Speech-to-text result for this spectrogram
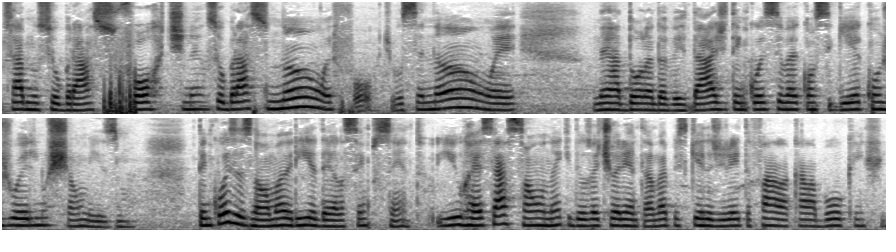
sabe, no seu braço forte, né? O seu braço não é forte, você não é né, a dona da verdade, tem coisas que você vai conseguir é com o joelho no chão mesmo. Tem coisas não, a maioria delas, 100%. E o resto é ação, né, que Deus vai te orientando. Vai para esquerda, direita, fala, cala a boca, enfim.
